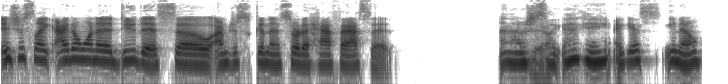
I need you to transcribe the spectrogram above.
It's just like I don't want to do this, so I'm just gonna sort of half-ass it. And I was just Yeah. like, okay, I guess you know,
